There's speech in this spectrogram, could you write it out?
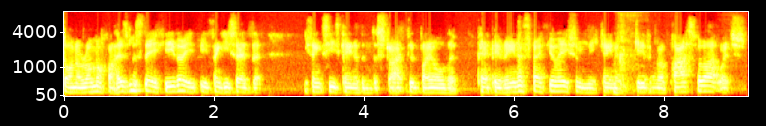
Donnarumma for his mistake either. He, he think he said that he thinks he's kind of been distracted by all the Pepe Reina speculation. He kind of gave him a pass for that, which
